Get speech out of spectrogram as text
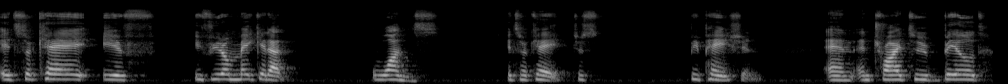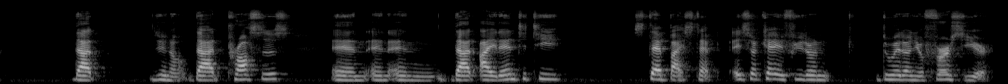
It's okay if if you don't make it at once it's okay. Just be patient and and try to build that you know that process and and and that identity step by step. It's okay if you don't do it on your first year.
